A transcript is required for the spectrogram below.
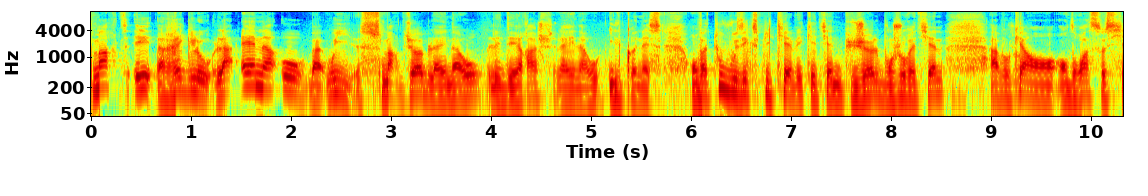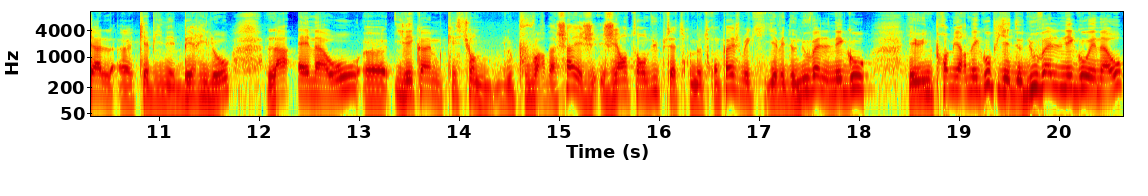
Smart et Réglo. La NAO, bah oui, Smart Job, la NAO, les DRH, la NAO, ils connaissent. On va tout vous expliquer avec Étienne Pujol. Bonjour Étienne, avocat en, en droit social, euh, cabinet Berilo. La NAO, euh, il est quand même question de, de pouvoir d'achat et j'ai entendu, peut-être me trompais-je, mais qu'il y avait de nouvelles négos. Il y a eu une première négo, puis il y a de nouvelles négo NAO.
